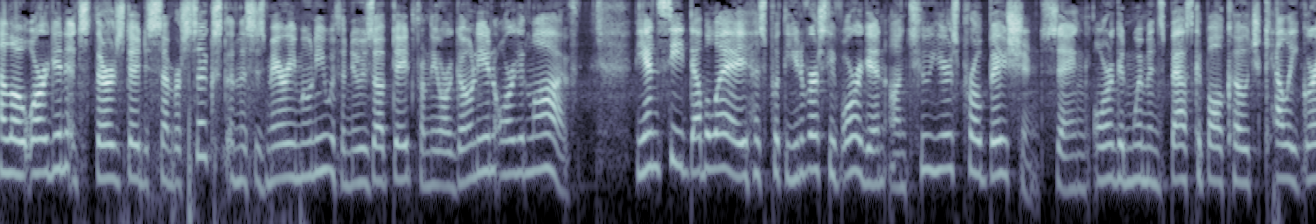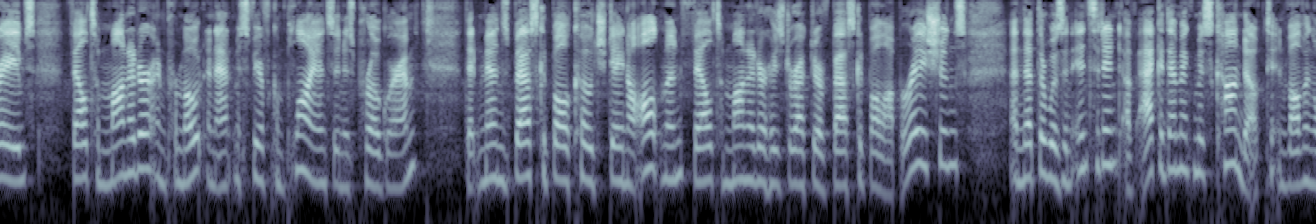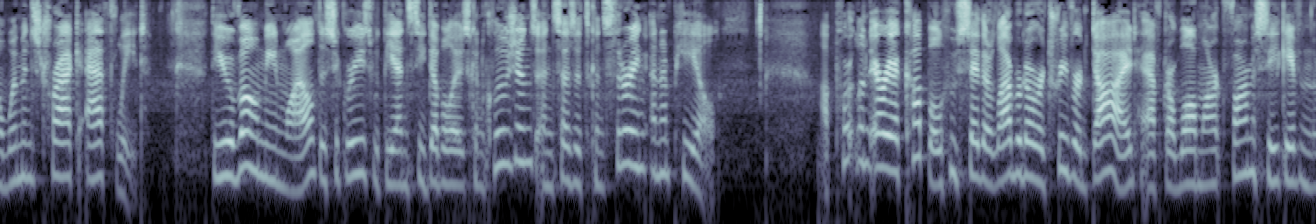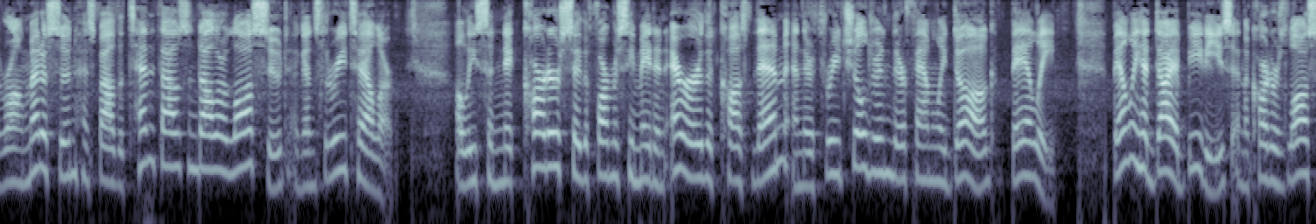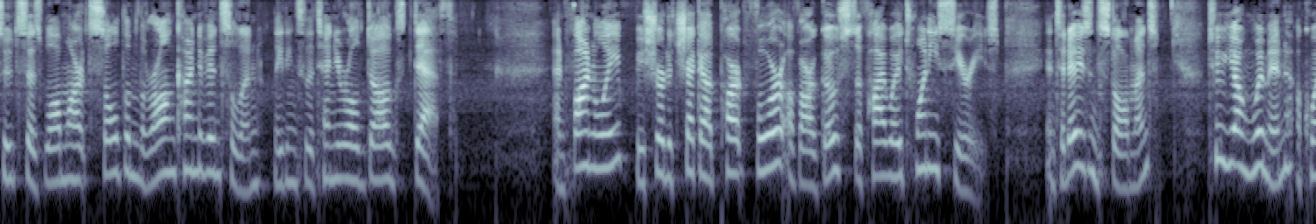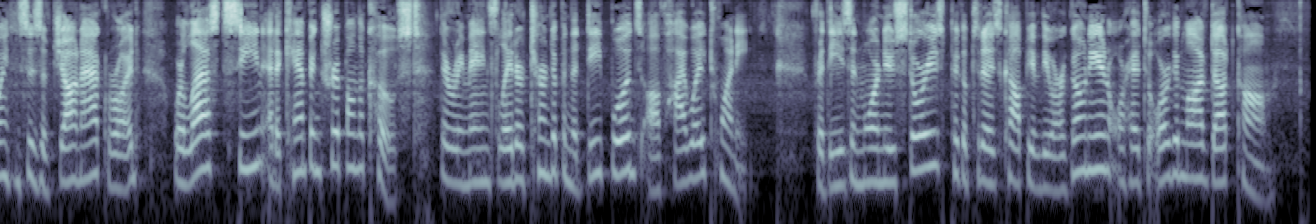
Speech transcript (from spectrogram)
Hello, Oregon. It's Thursday, December 6th, and this is Mary Mooney with a news update from the Oregonian Oregon Live. The NCAA has put the University of Oregon on two years probation, saying Oregon women's basketball coach Kelly Graves failed to monitor and promote an atmosphere of compliance in his program, that men's basketball coach Dana Altman failed to monitor his director of basketball operations, and that there was an incident of academic misconduct involving a women's track athlete. The U of O, meanwhile, disagrees with the NCAA's conclusions and says it's considering an appeal. A Portland area couple who say their Labrador retriever died after a Walmart pharmacy gave them the wrong medicine has filed a $10,000 lawsuit against the retailer. Elisa and Nick Carter say the pharmacy made an error that cost them and their three children their family dog, Bailey. Bailey had diabetes, and the Carter's lawsuit says Walmart sold them the wrong kind of insulin, leading to the 10 year old dog's death. And finally, be sure to check out part 4 of our Ghosts of Highway 20 series. In today's installment, two young women, acquaintances of John Ackroyd, were last seen at a camping trip on the coast. Their remains later turned up in the deep woods off Highway 20. For these and more news stories, pick up today's copy of The Oregonian or head to OregonLive.com.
